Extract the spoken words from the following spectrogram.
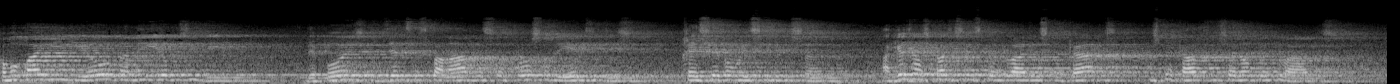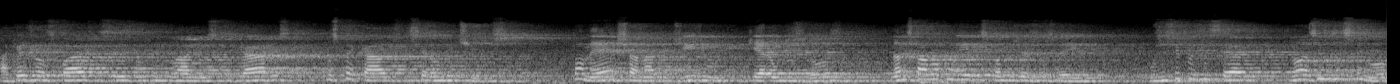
Como o Pai me enviou, também eu vos envio. Depois de dizer essas palavras, soprou sobre eles e disse: Recebam o Espírito Santo. Aqueles aos quais vocês perdoarem os pecados, os pecados não serão perdoados. Aqueles aos quais vocês não perdoarem os pecados, os pecados serão retidos. Tomé, chamado Dídimo, que era um dos doze, não estava com eles quando Jesus veio. Os discípulos disseram: Nós vimos o Senhor.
